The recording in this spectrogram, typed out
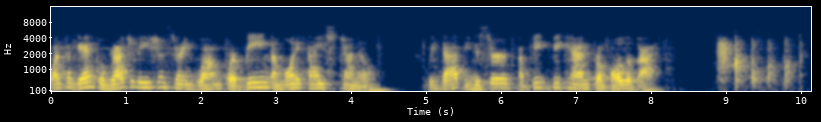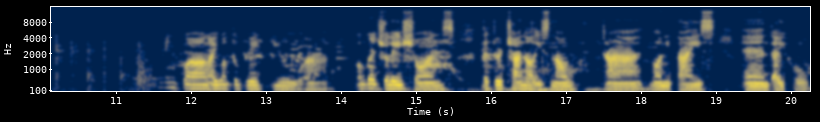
Once again, congratulations Sir Ingwang for being a monetized channel. With that, you deserve a big, big hand from all of us. Ingwang, I want to greet you. Uh, congratulations that your channel is now uh, monetized, and I hope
